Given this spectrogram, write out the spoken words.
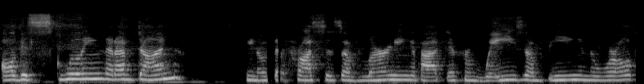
all this schooling that I've done, you know, the process of learning about different ways of being in the world.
